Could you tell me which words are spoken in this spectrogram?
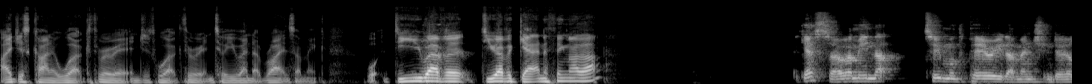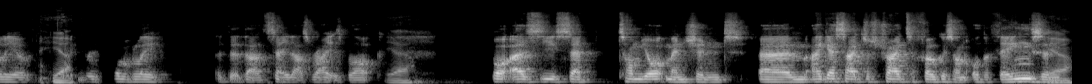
I just kind of work through it and just work through it until you end up writing something. What do you Yeah, ever do you ever get anything like that? I guess so. I mean, that two month period I mentioned earlier, Yeah. probably that I'd say that's writer's block. Yeah. But as you said, Thom Yorke mentioned, um, I guess I just tried to focus on other things and Yeah.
